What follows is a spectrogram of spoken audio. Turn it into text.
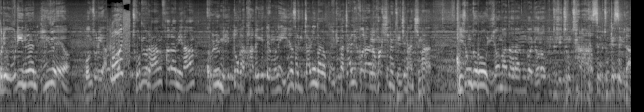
그리고 우리는 인류예요. 뭔 소리야? 뭔? 조류랑 사람이랑 골 밀도가 다르기 때문에 이 녀석이 잘린다고 우리가 잘릴 거라는 확신은 들진 않지만 이 정도로 위험하다라는 걸 여러분들이 좀 잘 알았으면 좋겠습니다.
